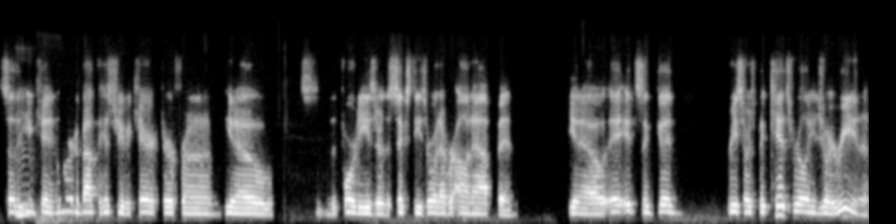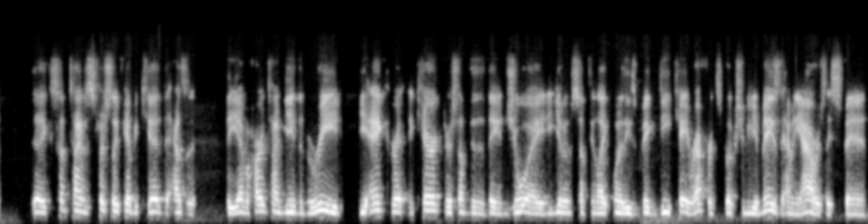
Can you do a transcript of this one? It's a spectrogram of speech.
so that you can learn about the history of a character from you know the 40s or the 60s or whatever on up, and you know it, it's a good resource. But kids really enjoy reading them. Like sometimes, especially if you have a kid that has a that you have a hard time getting them to read, you anchor it in a character or something that they enjoy, and you give them something like one of these big DK reference books. You'd be amazed at how many hours they spend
